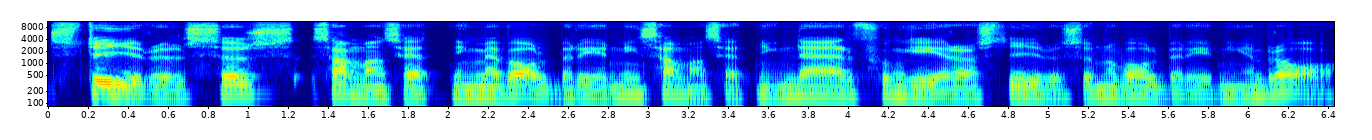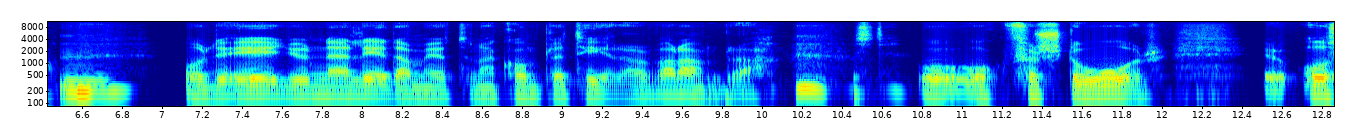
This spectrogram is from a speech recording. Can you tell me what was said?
styrelsers sammansättning med valberednings sammansättning. När fungerar styrelsen och valberedningen bra? Mm. Och det är ju när ledamöterna kompletterar varandra mm, och, och, förstår. Och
